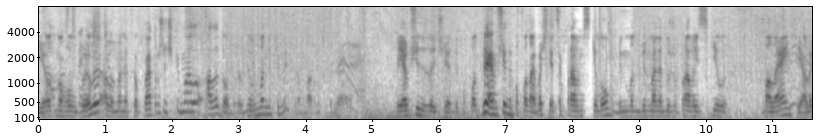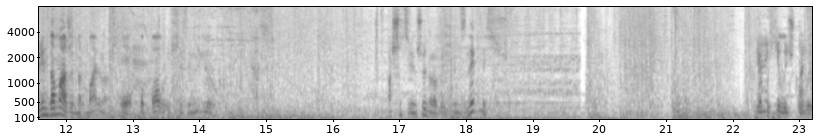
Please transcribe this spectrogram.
Є одного вбили, але в мене хп трошечки мало, але добре. Ну, в мене тімейт прям гарно стріляє. Я взагалі не знаю, чи я не попадаю. Я взагалі не попадаю. Бачите, я цим правим скілом. Він, в мене дуже правий скіл маленький, але він дамажить нормально. О, попав і ще замідлив. А що це він? Що він робить? Він зник десь? Я би хілочку випив.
